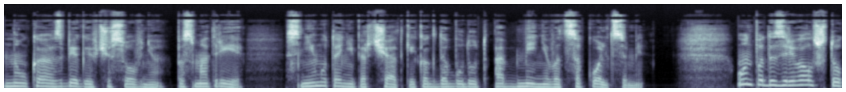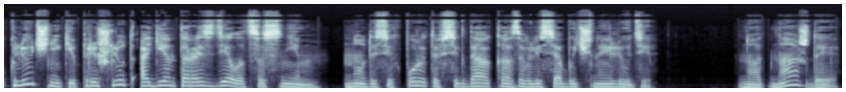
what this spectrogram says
«Ну-ка, сбегай в часовню, посмотри, снимут они перчатки, когда будут обмениваться кольцами». Он подозревал, что ключники пришлют агента разделаться с ним, но до сих пор это всегда оказывались обычные люди. Но однажды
